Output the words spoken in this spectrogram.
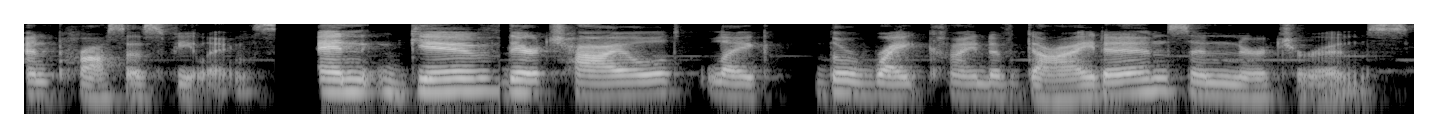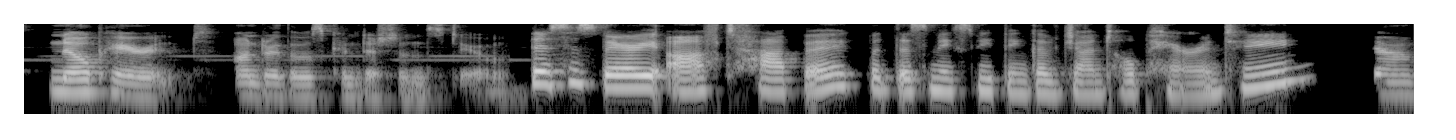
and process feelings and give their child like the right kind of guidance and nurturance. No parent under those conditions do. This is very off topic, but this makes me think of gentle parenting. Yeah.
